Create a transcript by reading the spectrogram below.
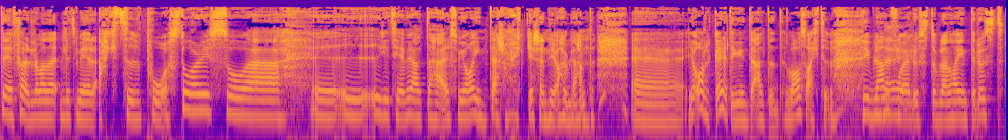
det är fördel om man är lite mer aktiv på stories och i IGTV och allt det här som jag inte är så mycket känner jag ibland. Uh, jag orkar helt enkelt inte alltid vara så aktiv. ibland Nej. får jag lust och ibland har jag inte lust.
